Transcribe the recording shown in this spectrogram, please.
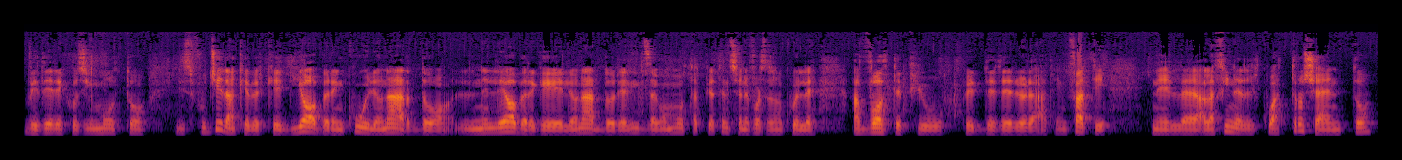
vedere così molto di sfuggita, anche perché di opere in cui Leonardo, nelle opere che Leonardo realizza con molta più attenzione, forse sono quelle a volte più deteriorate. Infatti, nel, alla fine del 400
